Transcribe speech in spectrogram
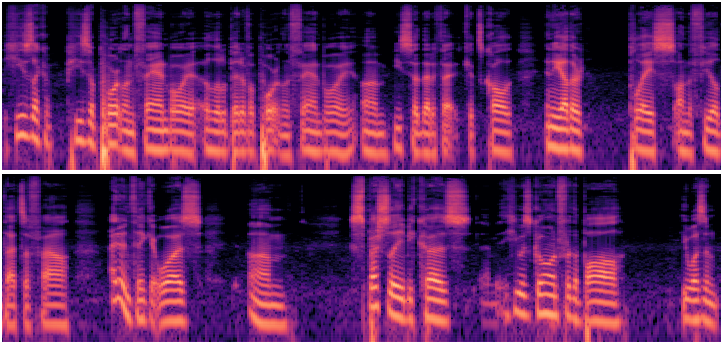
he's like a he's a Portland fanboy, a little bit of a Portland fanboy. Um, he said that if that gets called any other place on the field, that's a foul. I didn't think it was, um, especially because he was going for the ball. He wasn't.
